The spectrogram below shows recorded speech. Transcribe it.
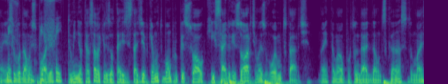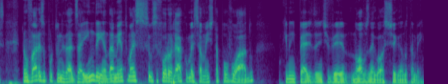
Tá? Esse eu vou dar um spoiler. Perfeito. Mini hotel, sabe aqueles hotéis de estadia? Porque é muito bom para o pessoal que sai do resort, mas o voo é muito tarde. Né? Então é uma oportunidade de dar um descanso e tudo mais. Então, várias oportunidades ainda em andamento, mas se você for olhar, comercialmente está povoado, o que não impede da gente ver novos negócios chegando também.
